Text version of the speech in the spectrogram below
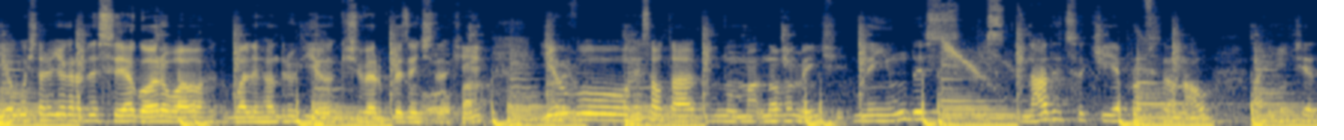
E eu gostaria de agradecer agora o Alejandro e o Rian que estiveram presentes Opa. aqui. E eu vou ressaltar no, novamente, nenhum desses, nada disso aqui é profissional. A gente é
